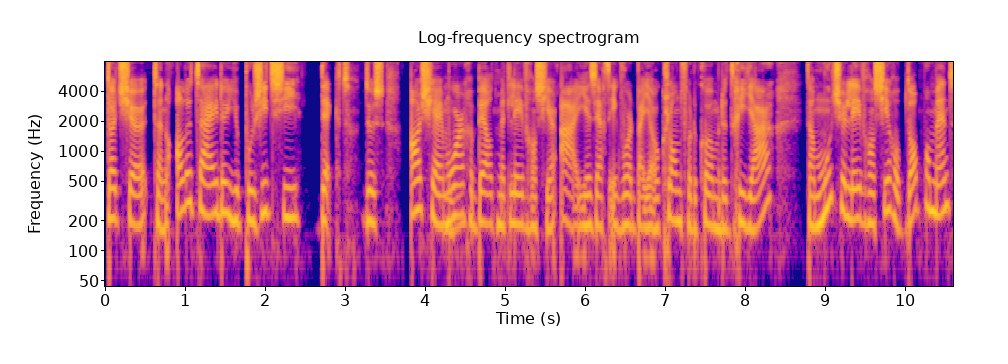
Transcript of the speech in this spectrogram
dat je ten alle tijde je positie dekt. Dus als jij morgen belt met leverancier A, je zegt ik word bij jouw klant voor de komende drie jaar, dan moet je leverancier op dat moment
